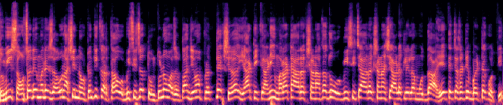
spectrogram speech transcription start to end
तुम्ही संसदेमध्ये जाऊन अशी नौटंकी करता ओबीसीचं तुंतुणं वाजवता जेव्हा प्रत्यक्ष या ठिकाणी मराठा आरक्षणाचा जो ओबीसीच्या आरक्षणाशी अडकलेला मुद्दा आहे त्याच्यासाठी बैठक होती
